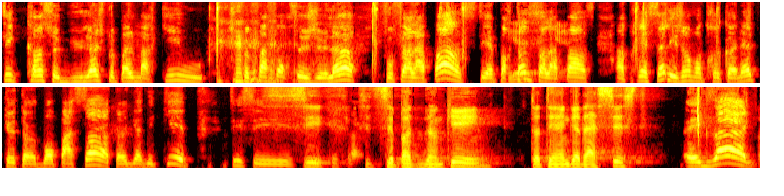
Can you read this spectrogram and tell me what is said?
sais, quand ce but-là, je peux pas le marquer ou je peux pas faire ce jeu-là, il faut faire la passe. C'est important de faire la passe. Après ça, les gens vont te reconnaître que tu es un bon passeur, tu es un gars d'équipe. C'est, si, si tu sais pas te dunker, toi, tu es un gars d'assist. Exact.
